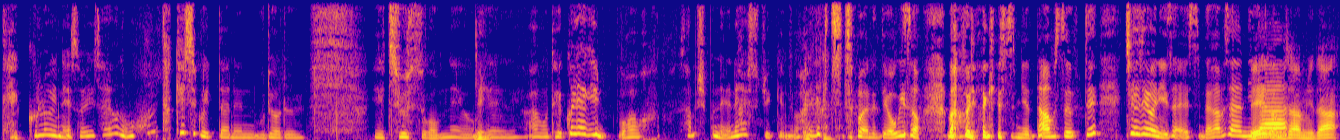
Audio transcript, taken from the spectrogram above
댓글로 인해서 이 사회가 너무 혼탁해지고 있다는 우려를 예, 지울 수가 없네요. 네. 네. 아, 뭐 댓글 얘기 와 30분 내내 할 수도 있겠네요. 할 얘기 진짜 많은데 여기서 마무리하겠습니다. 다음 소프트 최재원 이사였습니다. 감사합니다. 네, 감사합니다.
